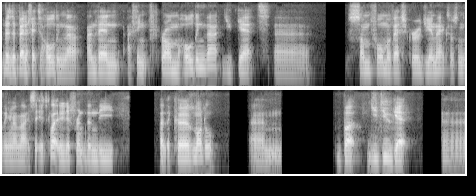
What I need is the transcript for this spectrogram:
there's a benefit to holding that, and then I think from holding that you get uh, some form of escrow GMX or something like that. It's, it's slightly different than the like the curve model, um, but you do get uh,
